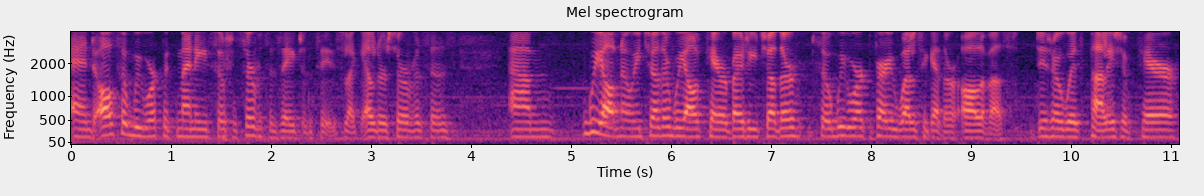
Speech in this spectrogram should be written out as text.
and also, we work with many social services agencies like Elder Services. Um, we all know each other, we all care about each other, so we work very well together, all of us. Ditto with palliative care.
